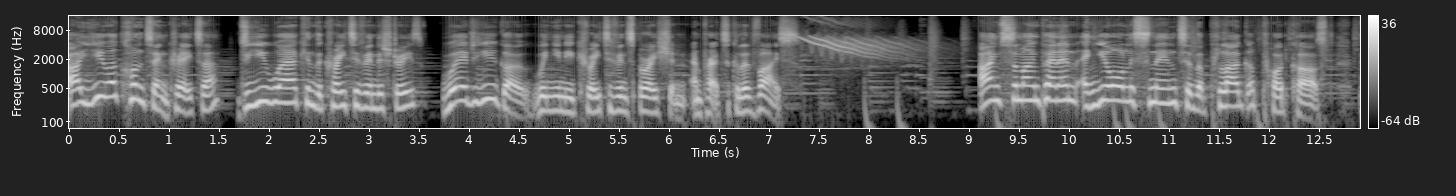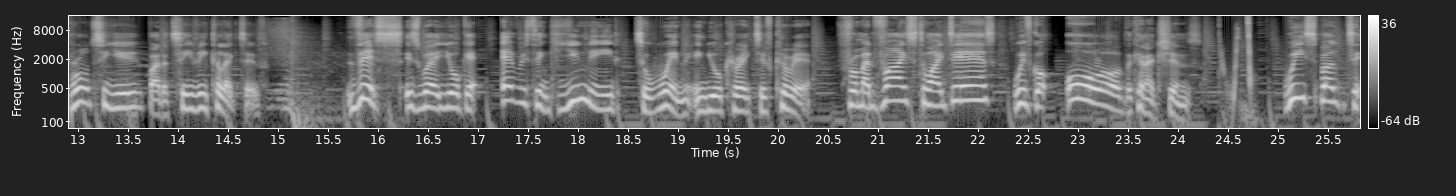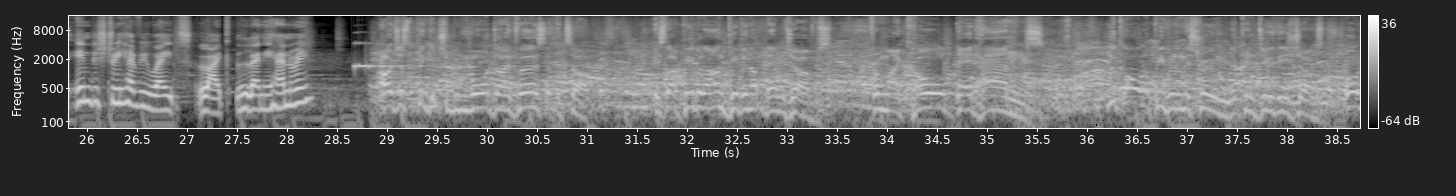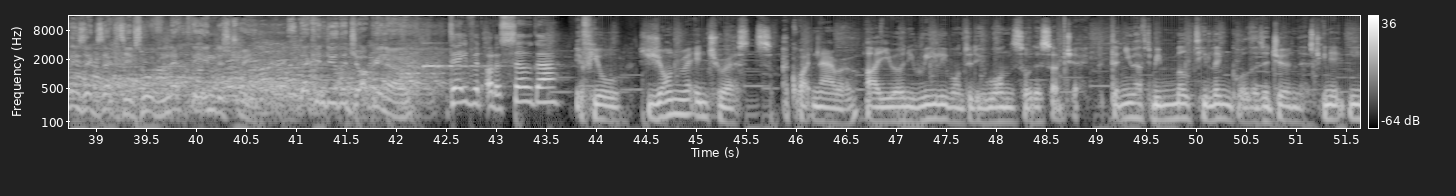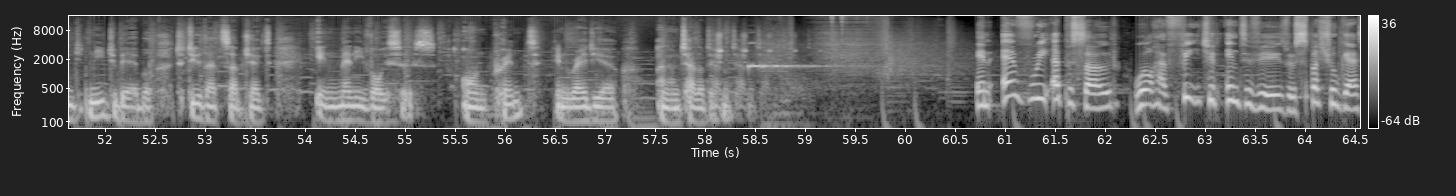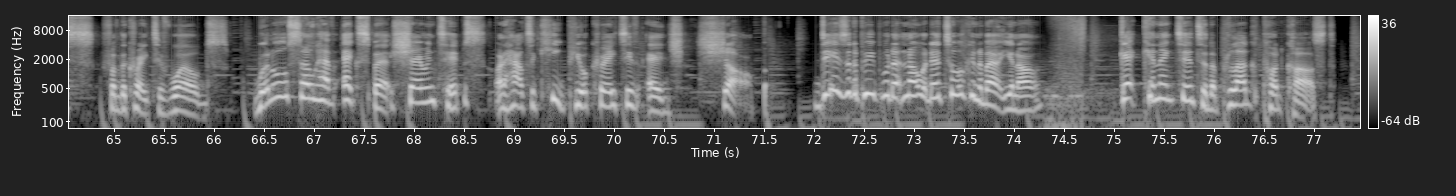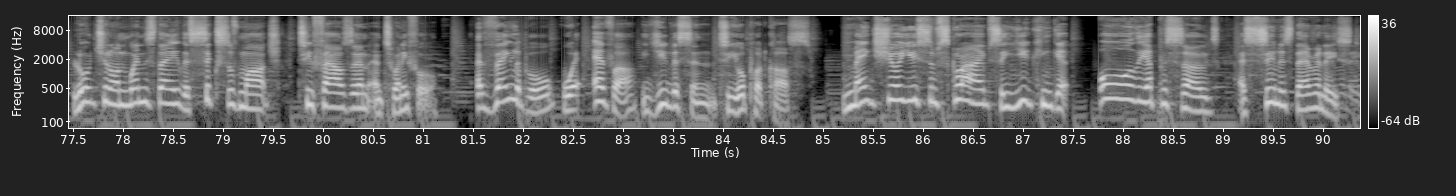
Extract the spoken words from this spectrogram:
Are you a content creator? Do you work in the creative industries? Where do you go when you need creative inspiration and practical advice? I'm Simone Pennant, and you're listening to the Plug a Podcast, brought to you by the TV Collective. This is where you'll get everything you need to win in your creative career. From advice to ideas, we've got all the connections. We spoke to industry heavyweights like Lenny Henry, I just think it should be more diverse at the top. It's like people aren't giving up them jobs from my cold, dead hands. Look at all the people in this room that can do these jobs. All these executives who have left the industry. They can do the job, you know. David Olusoga. If your genre interests are quite narrow, i.e., you only really want to do one sort of subject, then you have to be multilingual as a journalist. You need, need, need to be able to do that subject in many voices on print, in radio, and on television. In every episode, we'll have featured interviews with special guests from the creative worlds. We'll also have experts sharing tips on how to keep your creative edge sharp. These are the people that know what they're talking about, you know. Get connected to the Plug podcast, launching on Wednesday, the 6th of March, 2024. Available wherever you listen to your podcasts. Make sure you subscribe so you can get all the episodes as soon as they're released.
